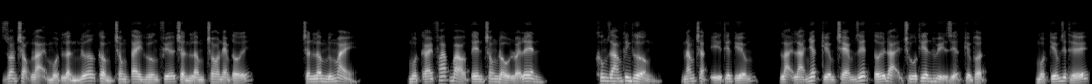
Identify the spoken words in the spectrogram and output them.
doan trọng lại một lần nữa cầm trong tay hướng phía trần lâm cho ném tới. Trần lâm nhướng mày. Một cái pháp bảo tên trong đầu lóe lên. Không dám kinh thường, nắm chặt ỷ thiên kiếm, lại là nhất kiếm chém giết tới đại chu thiên hủy diệt kiếm thuật. Một kiếm giết thế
